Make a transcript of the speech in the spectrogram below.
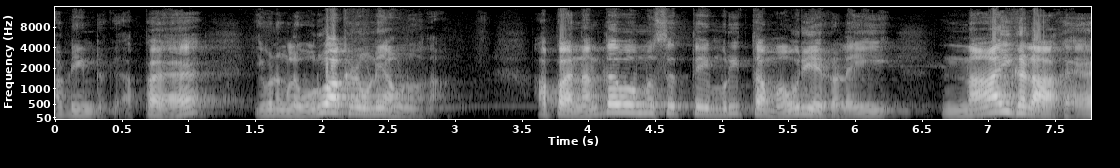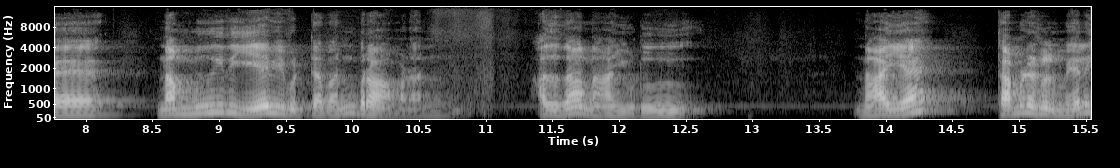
அப்படின்னு இருக்கு அப்போ இவனுங்களை உருவாக்குறவனே அவனுங்க தான் அப்போ நந்தவம்சத்தை முறித்த மௌரியர்களை நாய்களாக நம் மீது ஏவி விட்டவன் பிராமணன். அதுதான் நாயுடு. நாயை தமிழர்கள் மேலே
